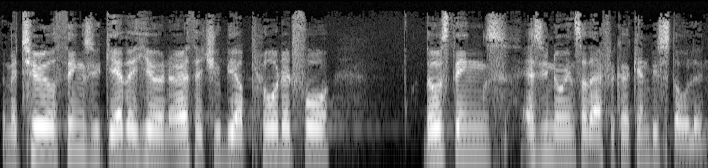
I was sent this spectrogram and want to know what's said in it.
The material things you gather here on earth that you'll be applauded for, those things, as you know in South Africa, can be stolen.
